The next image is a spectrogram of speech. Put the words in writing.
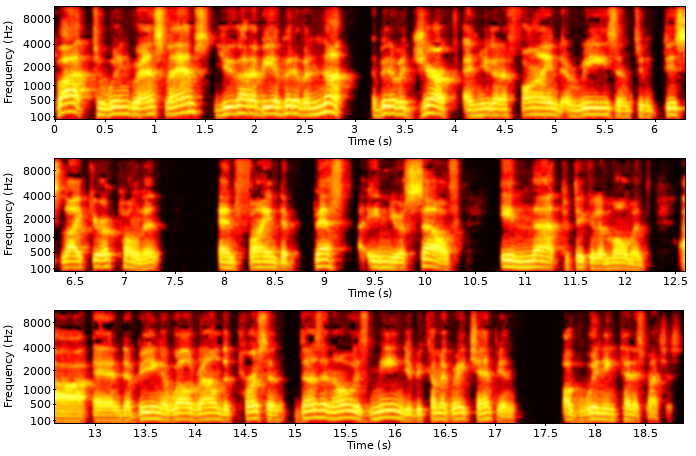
But to win Grand Slams, you got to be a bit of a nut, a bit of a jerk, and you got to find a reason to dislike your opponent and find the best in yourself in that particular moment. Uh, and uh, being a well rounded person doesn't always mean you become a great champion of winning tennis matches.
